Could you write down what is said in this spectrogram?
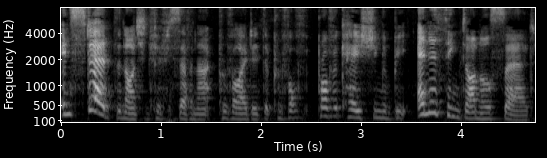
Instead, the 1957 Act provided that provo- provocation could be anything done or said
